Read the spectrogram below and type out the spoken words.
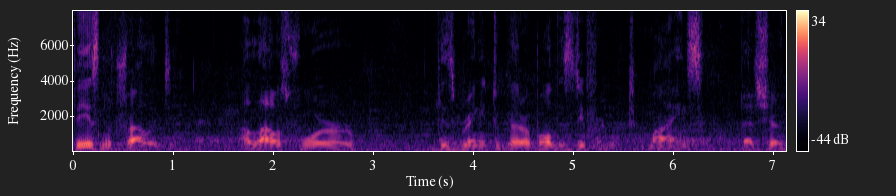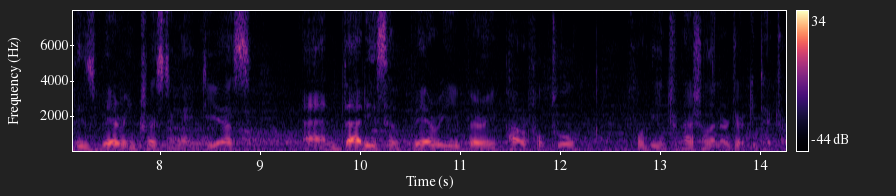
this neutrality allows for this bringing together of all these different minds that share these very interesting ideas, and that is a very, very powerful tool for the international energy architecture.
